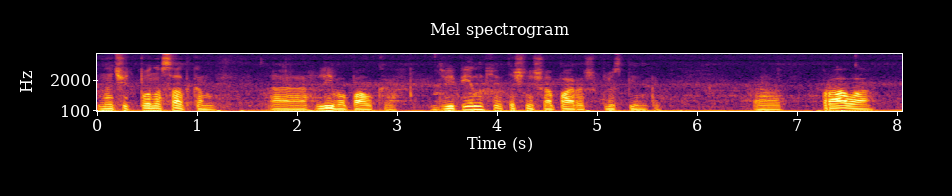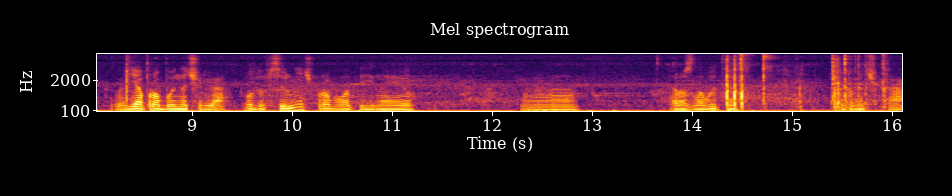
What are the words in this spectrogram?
Значить, по насадкам ліва палка дві пінки, точніше опариш плюс пінка. Права я пробую на черв'я. Буду всю ніч пробувати і нею розловити черв'ячка.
